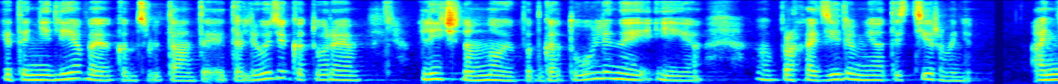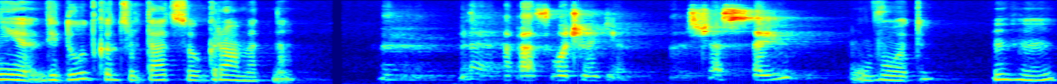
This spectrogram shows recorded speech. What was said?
Это не левые консультанты, это люди, которые лично мною подготовлены и а, проходили у меня тестирование они ведут консультацию грамотно. Да, я в очереди сейчас стою. Вот. Угу.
